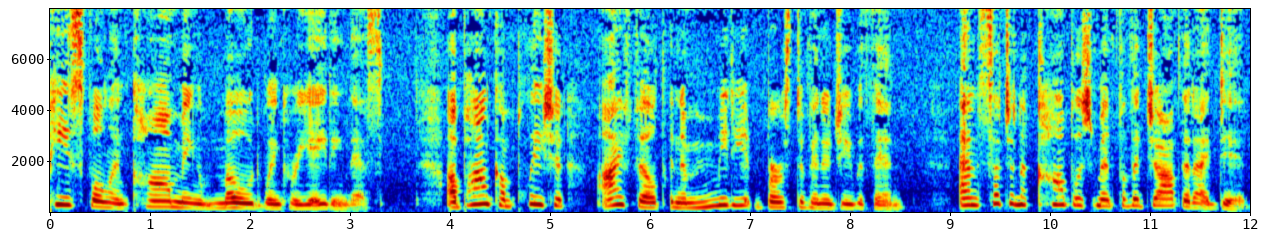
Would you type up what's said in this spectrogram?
peaceful and calming mode when creating this. Upon completion, I felt an immediate burst of energy within and such an accomplishment for the job that I did.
